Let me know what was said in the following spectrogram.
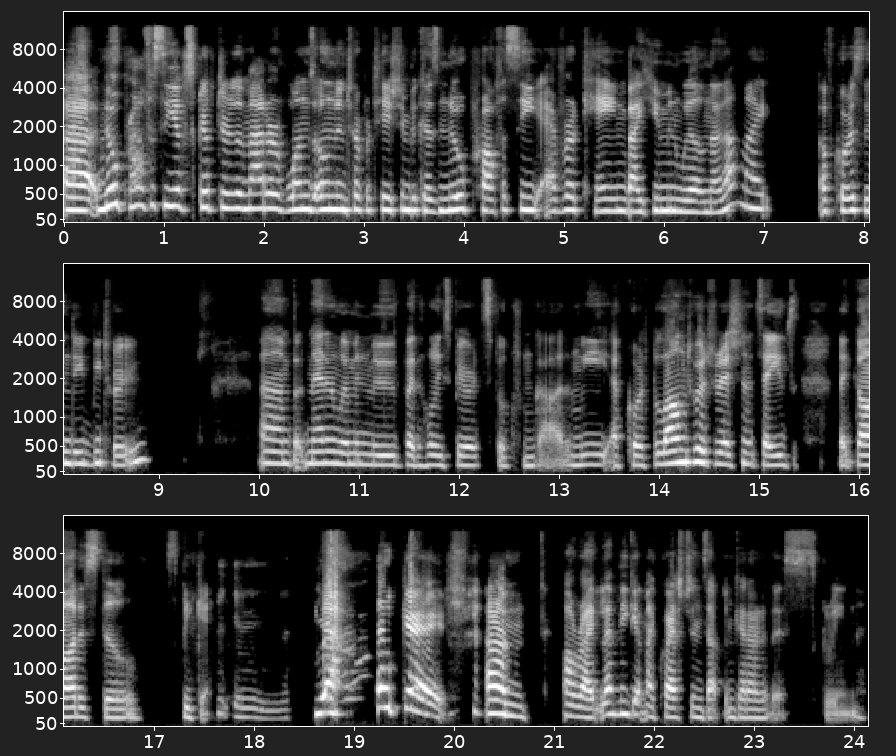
uh, no prophecy of scripture is a matter of one's own interpretation because no prophecy ever came by human will. Now, that might, of course, indeed be true. Um, but men and women moved by the Holy Spirit spoke from God. And we, of course, belong to a tradition that says that God is still speaking. Yeah. Okay. Um, all right. Let me get my questions up and get out of this screen.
